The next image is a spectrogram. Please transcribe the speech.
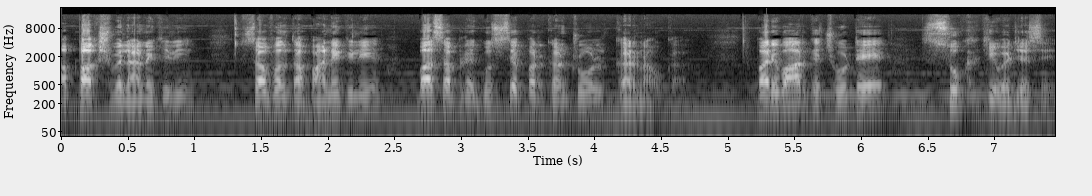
अपक्ष में लाने के लिए, सफलता पाने के लिए बस अपने गुस्से पर कंट्रोल करना होगा। परिवार के छोटे सुख की वजह से।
